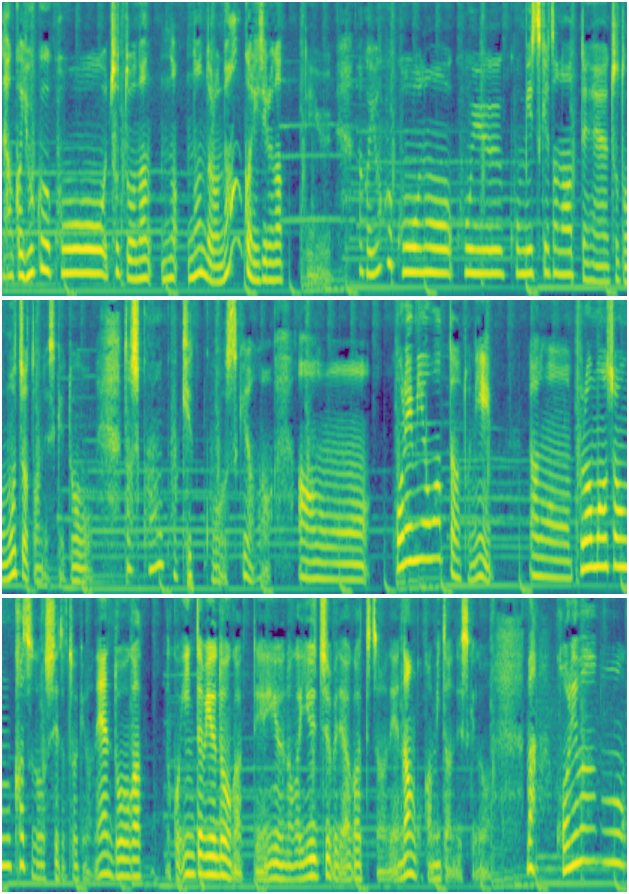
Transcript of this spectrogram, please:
なんかよくこうちょっとなななんだろうなんか似てるなっていうなんかよくこのこういう子見つけたなってねちょっと思っちゃったんですけど私この子結構好きだな。あのー、これ見終わった後にあのー、プロモーション活動してた時のね動画こうインタビュー動画っていうのが YouTube で上がってたので何個か見たんですけどまあこれはあの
